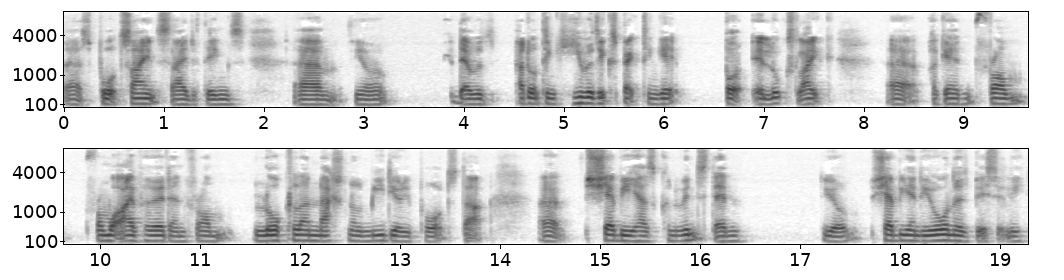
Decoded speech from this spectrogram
uh, sports science side of things. Um, you know, there was. I don't think he was expecting it, but it looks like uh, again from from what I've heard and from local and national media reports that uh, has convinced them, you know, Shebby and the owners basically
